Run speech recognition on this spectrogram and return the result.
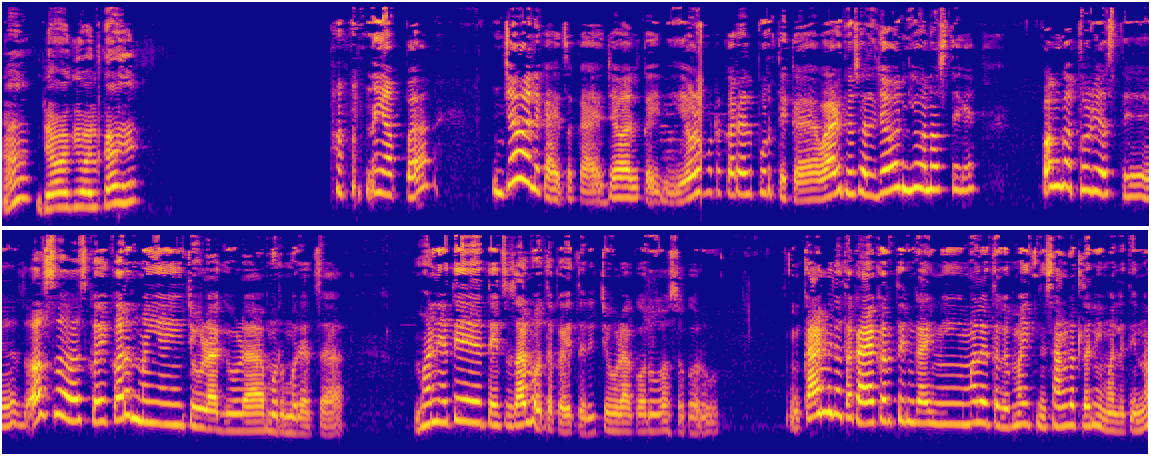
हा? जेवायला काय आहे? नाही जेवायला काय जेवायला काही नाही. एवढं मोठं करायला पुरते काय? वाढदिवसाला जेवण घेऊन असते. काय पंगत थोडी असते. असं काही करत नाही चिवडा गिवडा मुरमुऱ्याचा. म्हणे ते त्याचं चालू होतं काहीतरी. चिवडा करू असं करू. काय माहिती काय नाही? मला तर माहीत नाही. सांगितलं नाही मला तिनं.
